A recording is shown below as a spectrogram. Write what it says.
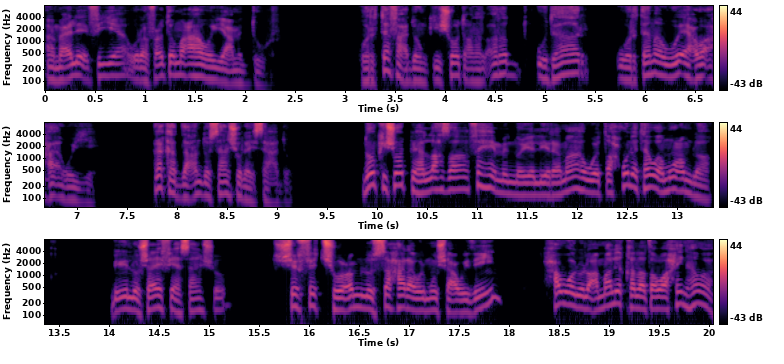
قام علق فيها ورفعته معها وهي عم تدور. وارتفع دون كيشوت عن الأرض ودار وارتمى ووقع وقعة قوية. ركض لعنده سانشو ليساعده. دون كيشوت بهاللحظة فهم إنه يلي رماه هو طاحونة هوا مو عملاق. بيقول له شايف يا سانشو؟ شفت شو عملوا السحرة والمشعوذين؟ حولوا العمالقة لطواحين هوا.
